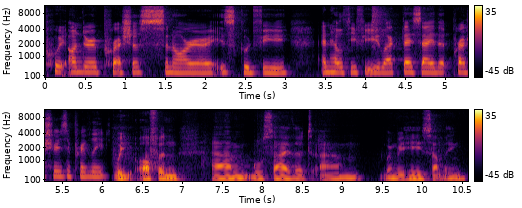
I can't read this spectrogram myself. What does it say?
put under a pressure scenario is good for you and healthy for you. Like they say that pressure is a privilege. We often um, will say that um, when we hear something,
